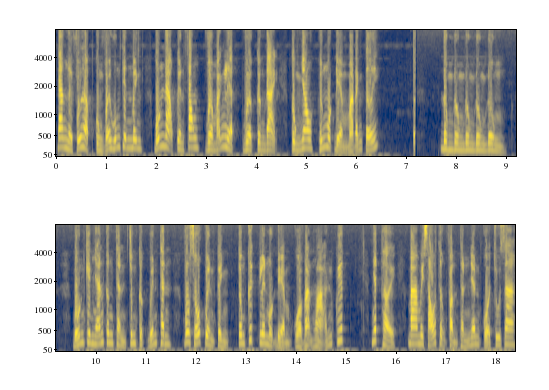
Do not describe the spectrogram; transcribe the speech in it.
Ba người phối hợp cùng với Huống Thiên Minh, bốn đạo quyền phong vừa mãnh liệt vừa cường đại, cùng nhau hướng một điểm mà đánh tới. Đùng đùng đùng đùng đùng. Bốn kim nhãn cưng thần trung cực biến thân, vô số quyền kình công kích lên một điểm của Vạn Hỏa ấn quyết. Nhất thời, 36 thượng phẩm thần nhân của Chu gia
